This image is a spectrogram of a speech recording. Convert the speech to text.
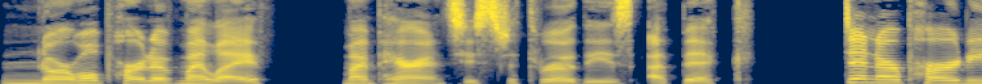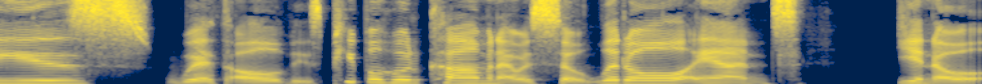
normal part of my life. My parents used to throw these epic dinner parties with all of these people who would come, and I was so little, and you know,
